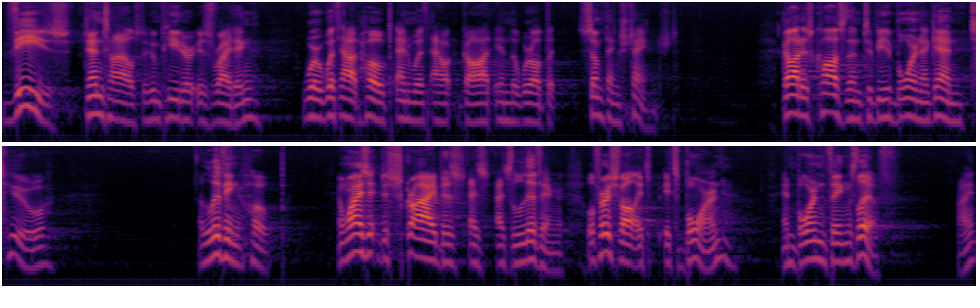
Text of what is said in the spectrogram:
These Gentiles to whom Peter is writing were without hope and without God in the world, but something's changed. God has caused them to be born again to a living hope. And why is it described as, as, as living? Well, first of all, it's, it's born, and born things live, right?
